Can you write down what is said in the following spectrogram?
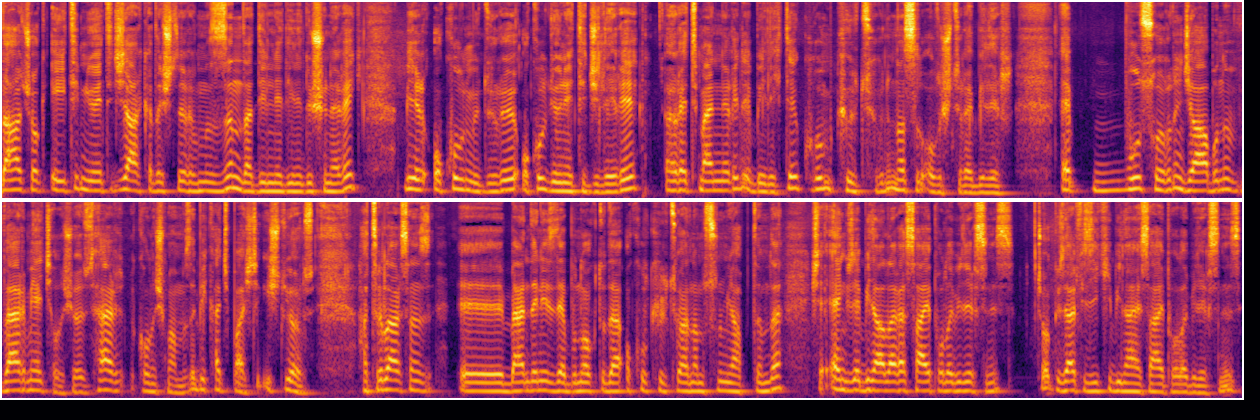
daha çok eğitim yönetici arkadaşlarımızın da dinlediğini düşünerek bir okul müdürü, okul yöneticileri, öğretmenleriyle birlikte kurum kültürünü nasıl oluşturabilir? Hep bu sorunun cevabını vermeye çalışıyoruz. Her konuşmamızda birkaç başlık işliyoruz. Hatırlarsanız e, bendeniz de bu noktada okul kültürü anlamı sunum yaptığımda işte en güzel binalara sahip olabilirsiniz. Çok güzel fiziki binaya sahip olabilirsiniz.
